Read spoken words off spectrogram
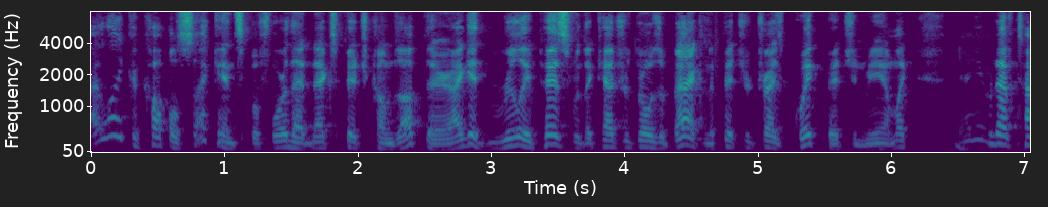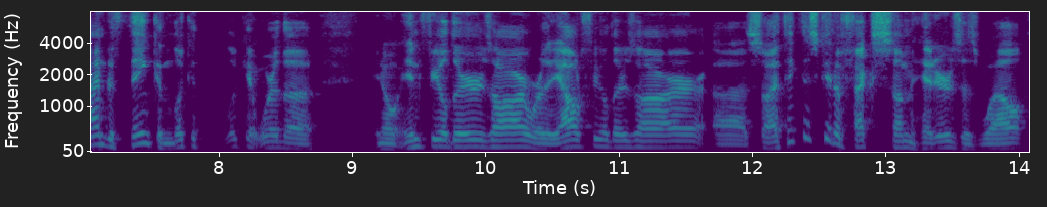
I like a couple seconds before that next pitch comes up there. I get really pissed when the catcher throws it back and the pitcher tries quick pitching me. I'm like, I don't even have time to think and look at look at where the you know infielders are, where the outfielders are. Uh, so I think this could affect some hitters as well.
